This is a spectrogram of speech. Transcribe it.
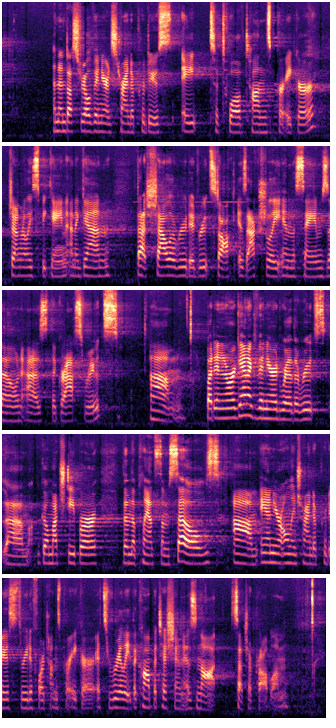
an industrial vineyard is trying to produce 8 to 12 tons per acre, generally speaking. And again, that shallow rooted rootstock is actually in the same zone as the grass roots. Um, but in an organic vineyard where the roots um, go much deeper than the plants themselves, um, and you're only trying to produce three to four tons per acre, it's really, the competition is not such a problem.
